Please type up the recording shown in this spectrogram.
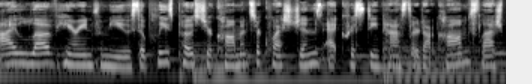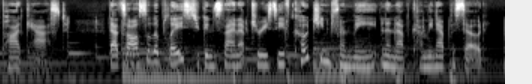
I love hearing from you, so please post your comments or questions at christinehassler.com slash podcast. That's also the place you can sign up to receive coaching from me in an upcoming episode.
